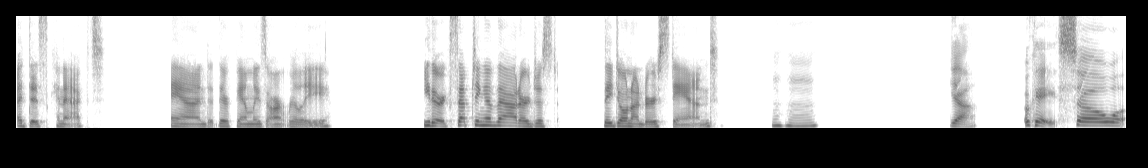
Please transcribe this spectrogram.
a disconnect, and their families aren't really either accepting of that or just they don't understand. hmm Yeah. Okay, so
